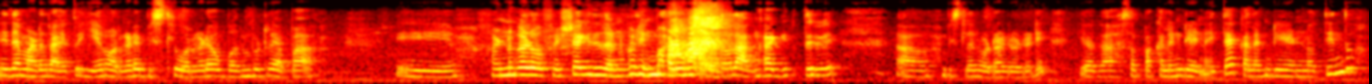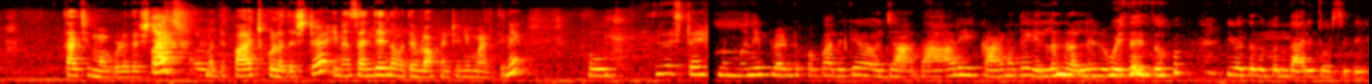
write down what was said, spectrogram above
ನಿದ್ದೆ ಮಾಡಿದ್ರೆ ಆಯಿತು. ಏನು ಹೊರಗಡೆ ಬಿಸಿಲು, ಹೊರಗಡೆ ಹೋಗಿ ಬಂದ್ಬಿಟ್ರೆ ಅಪ್ಪ ಈ ಹಣ್ಣುಗಳು ಫ್ರೆಶ್ ಆಗಿದ್ದಿದ್ದು ಹಣ್ಣುಗಳು ಹಿಂಗೆ ಮಾಡುವಲ್ಲ ಹಂಗಾಗಿರ್ತೀವಿ. ಬಿಸಿಲಲ್ಲಿ ಓಡಾಡಿ ಓಡಾಡಿ. ಇವಾಗ ಸ್ವಲ್ಪ ಕಲಂಗಡಿ ಹಣ್ಣು ಐತೆ. ಕಲಂಗಡಿ ಹಣ್ಣು ತಿಂದು ತಾಚಿ ಮಾಡ್ಬಿಡೋದಷ್ಟೇ. ಮತ್ತು ಪಾಚ್ಕೊಳ್ಳೋದಷ್ಟೇ. ಇನ್ನು ಸಂಜೆಯಿಂದ ಮತ್ತೆ ಬ್ಲಾಗ್ ಕಂಟಿನ್ಯೂ ಮಾಡ್ತೀನಿ. ಹ್ಞೂ ಇದಷ್ಟೇ. ನಮ್ಮ ಮನಿ ಪ್ಲಾಂಟ್ ಪಾಪ ಅದಕ್ಕೆ ಜಾ ದಾರಿ ಕಾಣದೆ ಎಲ್ಲಂದ್ರೆ ಅಲ್ಲೇ ಹೋಯ್ತಾಯಿತ್ತು ಇವತ್ತು ಅದಕ್ಕೊಂದು ದಾರಿ ತೋರಿಸಿದ್ದೀವಿ.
